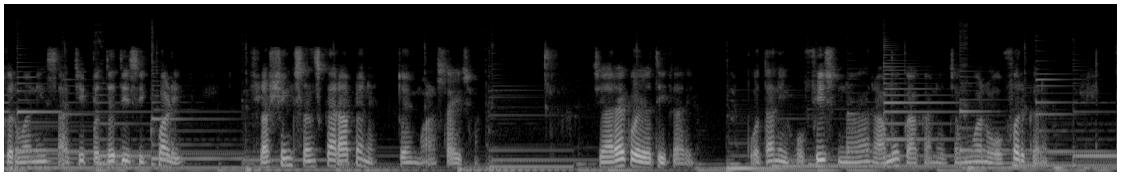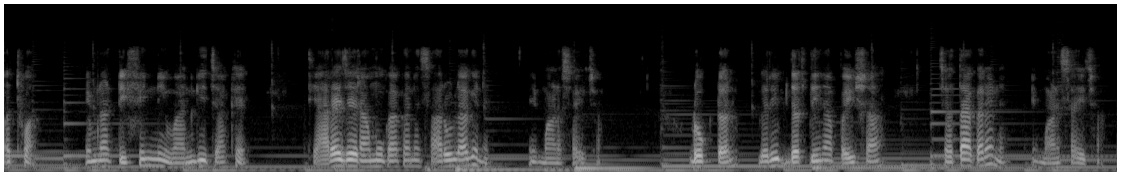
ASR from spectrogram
કરવાની સાચી પદ્ધતિ શીખવાડી ફ્લશિંગ સંસ્કાર આપે ને તો એ માણસાય છે. જ્યારે કોઈ અધિકારી પોતાની ઓફિસના રામુ કાકાને જમવાનું ઓફર કરે અથવા એમના ટિફિનની વાનગી ચાખે, ત્યારે જે રામુ કાકાને સારું લાગે ને, એ માણસાઈ છે. ડોક્ટર ગરીબ દર્દીના પૈસા જતા કરે ને, એ માણસાઈ છે.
